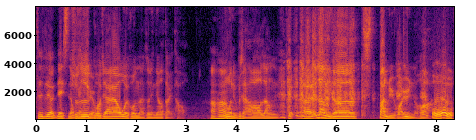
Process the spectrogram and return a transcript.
这是类似这种就是？国家要未婚男生一定要戴套。如啊哈，果你不想要让 呃让你的伴侣怀孕的话，哦，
